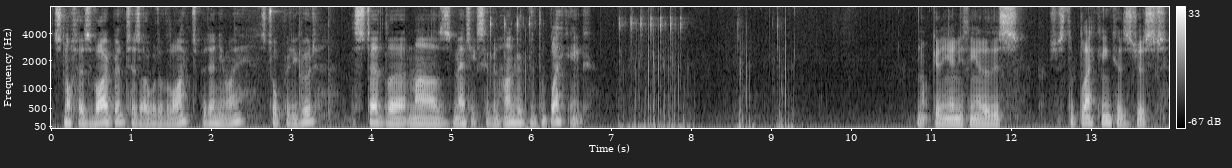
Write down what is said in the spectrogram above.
It's not as vibrant as I would have liked, but anyway, still pretty good. The Staedtler Mars Marsmatic 700 with the black ink. Not getting anything out of this. Just the black ink is just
